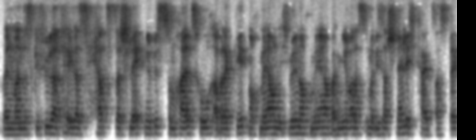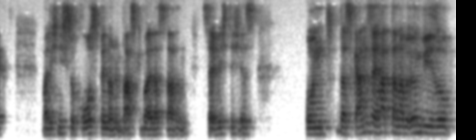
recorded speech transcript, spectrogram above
wenn man das Gefühl hat, hey, das Herz, das schlägt mir bis zum Hals hoch, aber da geht noch mehr und ich will noch mehr. Bei mir war das immer dieser Schnelligkeitsaspekt, weil ich nicht so groß bin und im Basketball das da dann sehr wichtig ist. Und das Ganze hat dann aber irgendwie so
